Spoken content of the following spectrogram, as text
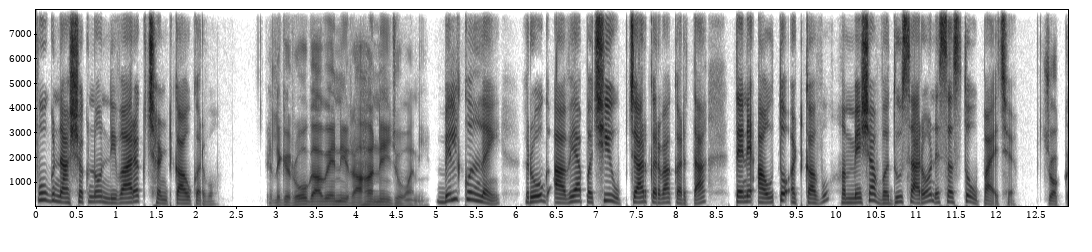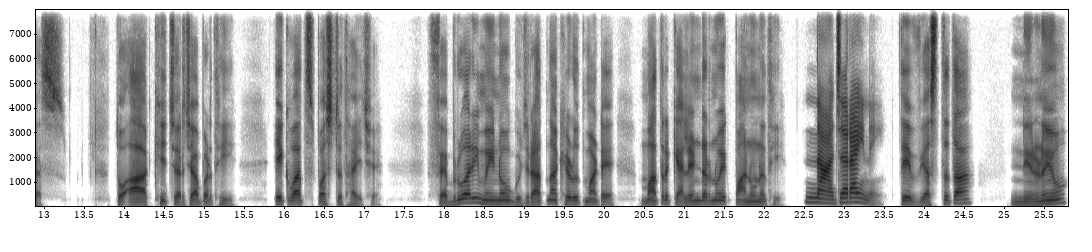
ફૂગનાશકનો નિવારક છંટકાવ કરવો. એટલે કે રોગ આવે એની રાહ નહીં જોવાની. બિલકુલ નહીં. રોગ આવ્યા પછી ઉપચાર કરવા કરતાં તેને આવતો અટકાવવો હંમેશા વધુ સારો અને સસ્તો ઉપાય છે. ચોક્કસ. તો આ આખી ચર્ચા પરથી એક વાત સ્પષ્ટ થાય છે. ફેબ્રુઆરી મહિનો ગુજરાતના ખેડૂત માટે માત્ર કેલેન્ડરનું એક પાનું નથી. ના જરાય નહીં. તે વ્યસ્તતા નિર્ણયો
